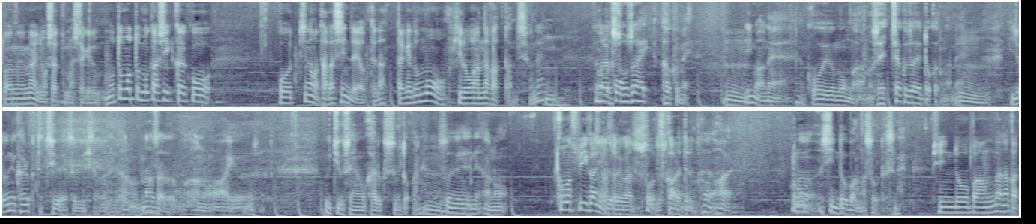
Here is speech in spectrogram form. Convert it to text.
番組前におっしゃってましたけどもともと昔一回こうこっちの方が正しいんだよってなったけども広がんなかったんですよね、また素材革命、今ねこういうもんがあの接着剤とかがね、非常に軽くて強いやつができたからねあの NASA のあのああいう宇宙船を軽くするとかね、そういうねあのこのスピーカーにはそれが使われてるんですか？はい。はい。この振動板がそうですね振動板がなんか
